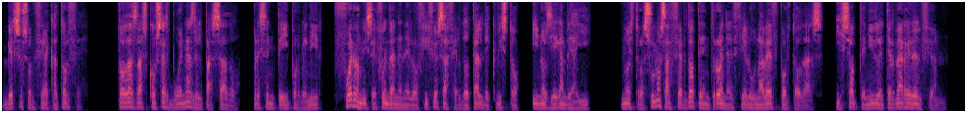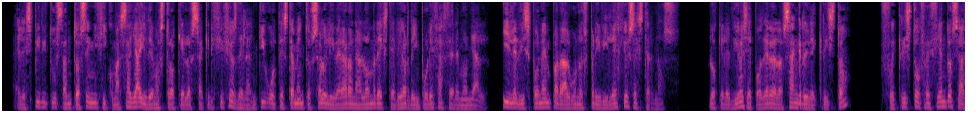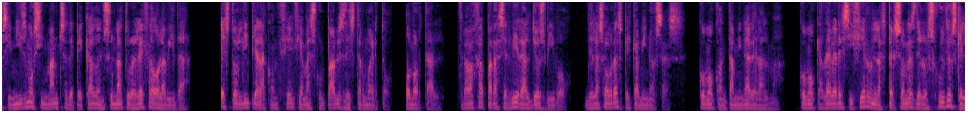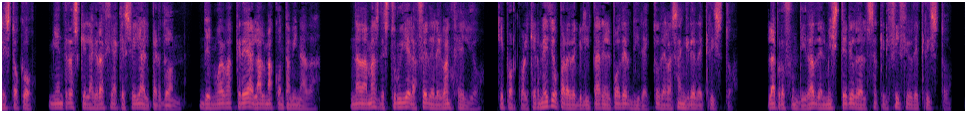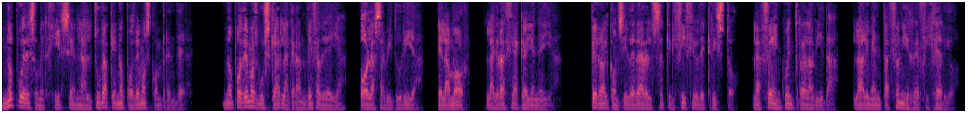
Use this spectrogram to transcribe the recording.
Versos 11 a 14. Todas las cosas buenas del pasado, presente y porvenir, fueron y se fundan en el oficio sacerdotal de Cristo, y nos llegan de allí. Nuestro sumo sacerdote entró en el cielo una vez por todas, y se ha obtenido eterna redención. El Espíritu Santo significó más allá y demostró que los sacrificios del Antiguo Testamento solo liberaron al hombre exterior de impureza ceremonial, y le disponen para algunos privilegios externos. Lo que le dio ese poder a la sangre de Cristo, fue Cristo ofreciéndose a sí mismo sin mancha de pecado en su naturaleza o la vida. Esto limpia la conciencia más culpables de estar muerto, o mortal, trabaja para servir al Dios vivo, de las obras pecaminosas, como contaminar el alma, como cadáveres hicieron las personas de los judíos que les tocó, mientras que la gracia que sella el perdón, de nueva crea el alma contaminada. Nada más destruye la fe del Evangelio, que por cualquier medio para debilitar el poder directo de la sangre de Cristo. La profundidad del misterio del sacrificio de Cristo, no puede sumergirse en la altura que no podemos comprender. No podemos buscar la grandeza de ella, o la sabiduría, el amor, la gracia que hay en ella. Pero al considerar el sacrificio de Cristo, la fe encuentra la vida, la alimentación y refrigerio.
